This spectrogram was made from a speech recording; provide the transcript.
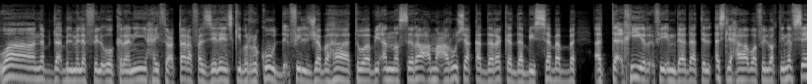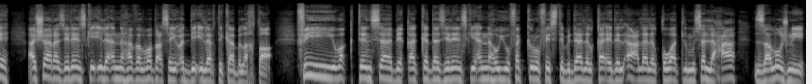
ونبدأ بالملف الأوكراني حيث اعترف زيلينسكي بالركود في الجبهات وبأن الصراع مع روسيا قد ركد بسبب التأخير في إمدادات الأسلحة وفي الوقت نفسه أشار زيلينسكي إلى أن هذا الوضع سيؤدي إلى ارتكاب الأخطاء. في وقت سابق أكد زيلينسكي أنه يفكر في استبدال القائد الأعلى للقوات المسلحة زالوجني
